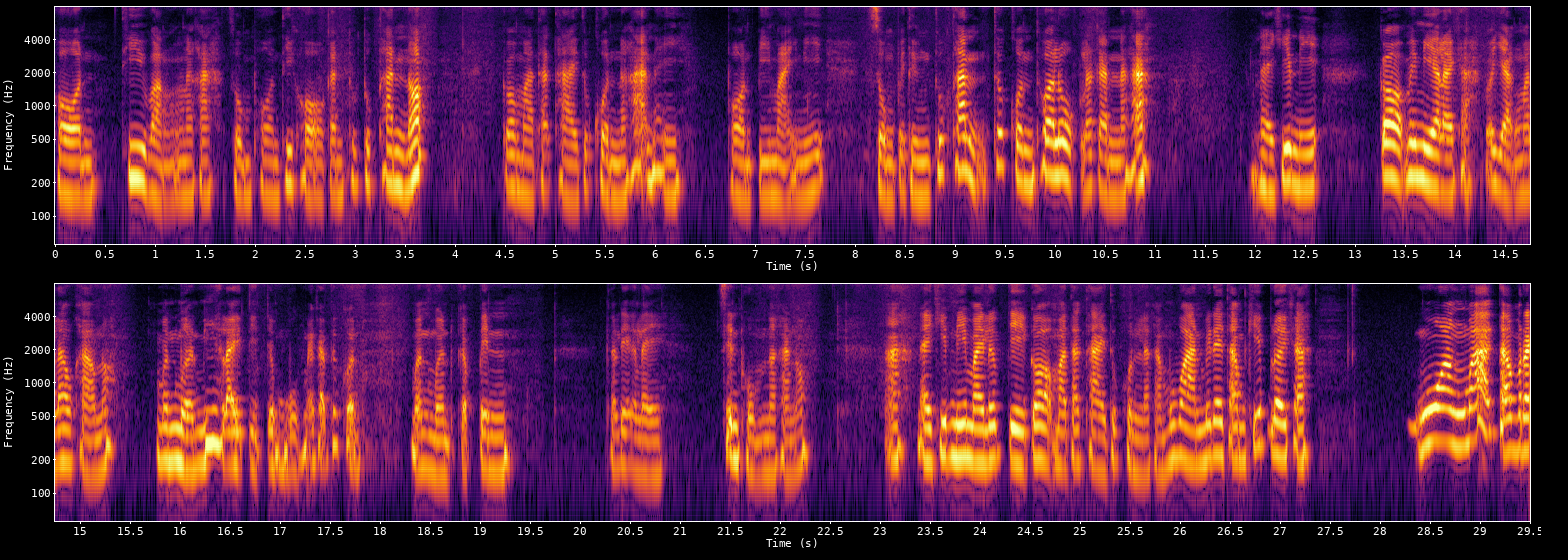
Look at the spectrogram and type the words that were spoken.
พรที่หวังนะคะ สมพรที่ขอกันทุกๆทท่านเนาะก็มาทักทายทุกคนนะคะใน พรปีใหม่นี้ ส่งไปถึงทุกท่านทุกคนทั่วโลกแล้วกันนะคะ ในคลิปนี้ก็ไม่มีอะไรค่ะ ก็อยากมาเล่าข่าวเนาะมันเหมือนมีอะไรติดจมูกนะคะ ทุกคนมันเหมือนกับเป็นเขาเรียกอะไรเส้นผมนะคะเนาะอะในคลิปนี้ไมเลิฟเจก็มาทักทายทุกคนแล้วค่ะ เมื่อวานไม่ได้ทำคลิปเลยค่ะ ง่วงมากทำอะไร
